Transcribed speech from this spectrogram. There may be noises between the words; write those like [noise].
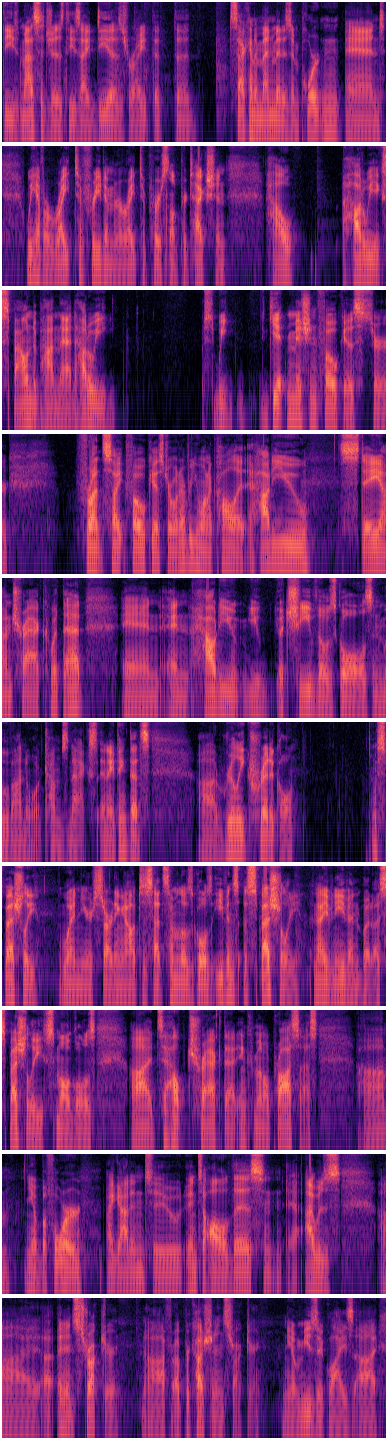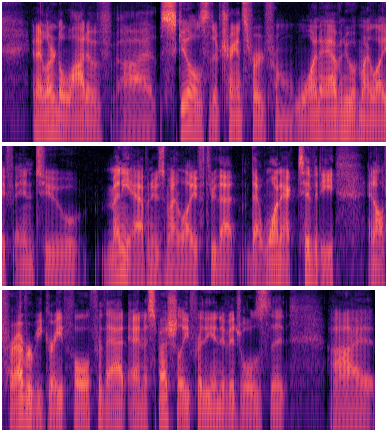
these messages, these ideas, right? That the Second Amendment is important and we have a right to freedom and a right to personal protection. How how do we expound upon that? And how do we we get mission focused or front sight focused or whatever you want to call it? How do you stay on track with that and and how do you you achieve those goals and move on to what comes next? And I think that's uh, really critical, especially when you're starting out to set some of those goals, even especially, not even even, but especially small goals uh, to help track that incremental process. Um, you know, before I got into into all this, and I was uh, an instructor, uh, a percussion instructor. You know, music wise, uh, and I learned a lot of uh, skills that have transferred from one avenue of my life into many avenues in my life through that that one activity, and I'll forever be grateful for that, and especially for the individuals that uh,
